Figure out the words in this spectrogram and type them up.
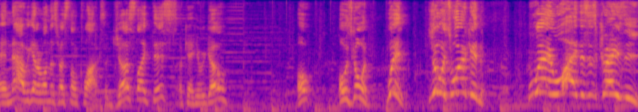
And now we gotta run this redstone clock. So just like this. Okay, here we go. Oh, oh, it's going. Wait, yo, it's working. Wait, why? This is crazy.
